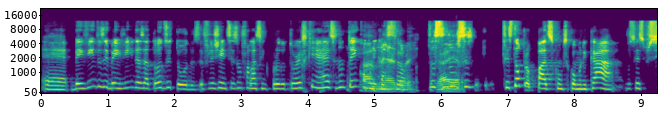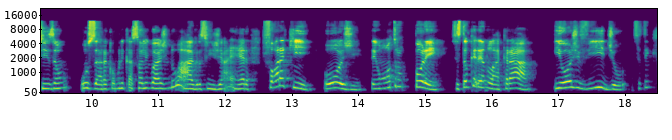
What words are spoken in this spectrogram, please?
é, bem-vindos e bem-vindas a todos e todas. Eu falei, gente, vocês vão falar assim com o produtor, esquece, não tem comunicação. Ah, merda, então, vocês, vocês, vocês estão preocupados com se comunicar? Vocês precisam usar a comunicação a linguagem do agro, assim, já era. Fora que, hoje, tem um outro porém. Vocês estão querendo lacrar? E hoje vídeo, você tem que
